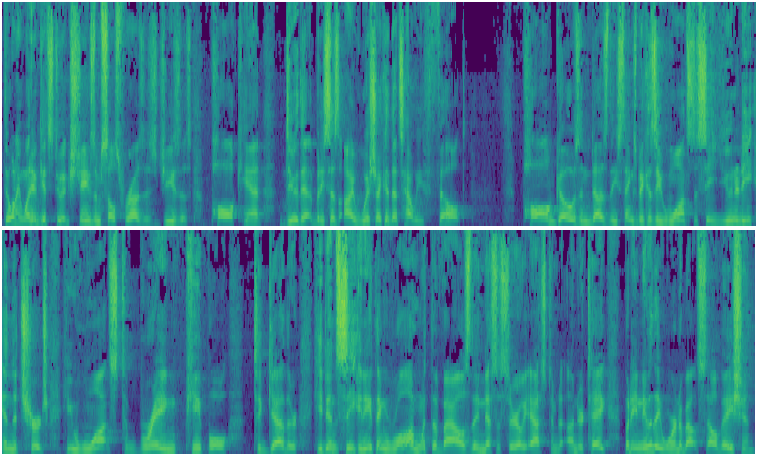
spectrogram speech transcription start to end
The only one who gets to exchange themselves for us is Jesus. Paul can't do that, but he says, I wish I could. That's how he felt. Paul goes and does these things because he wants to see unity in the church. He wants to bring people together. He didn't see anything wrong with the vows they necessarily asked him to undertake, but he knew they weren't about salvation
